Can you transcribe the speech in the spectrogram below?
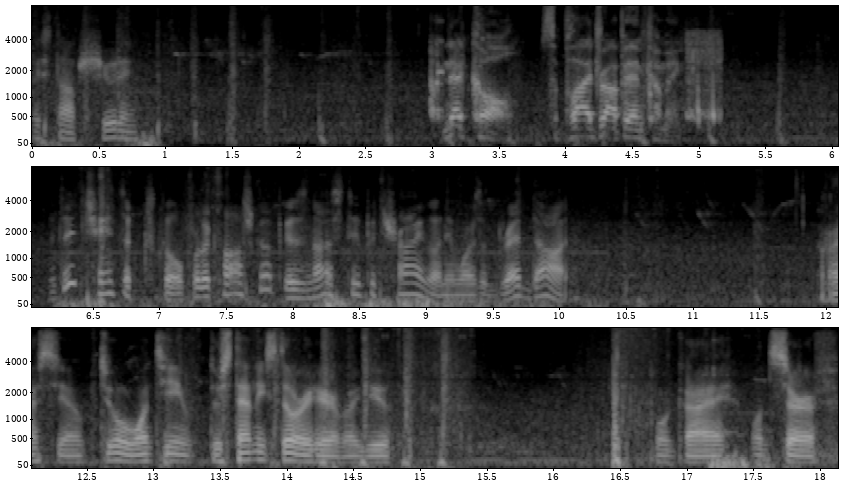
They stopped shooting. Net call. Supply drop incoming. Did they change the skull for the Koshka? Because it's not a stupid triangle anymore, it's a red dot. I see them. Two on one team. They're standing still right here, in my view. One guy, one seraph.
